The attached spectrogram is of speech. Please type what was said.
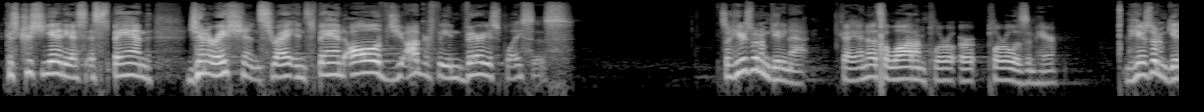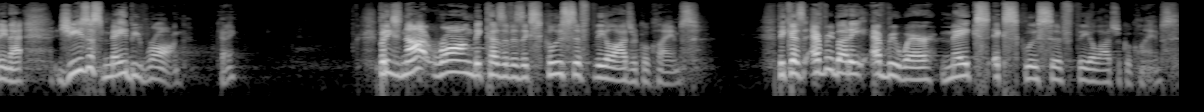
Because Christianity has, has spanned generations, right, and spanned all of geography in various places. So here's what I'm getting at. Okay, I know it's a lot on plural, er, pluralism here. Here's what I'm getting at Jesus may be wrong, okay? But he's not wrong because of his exclusive theological claims. Because everybody everywhere makes exclusive theological claims.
